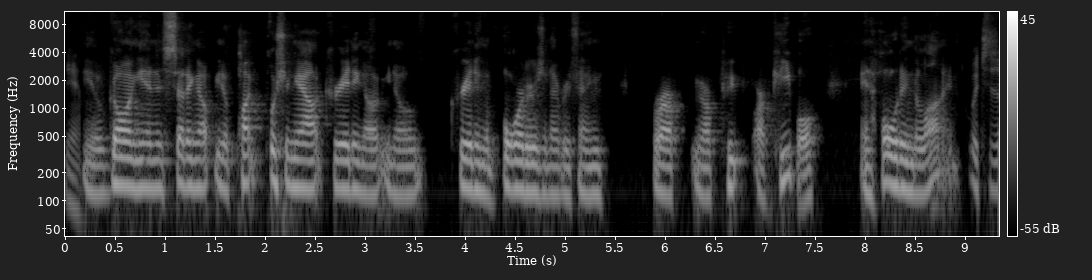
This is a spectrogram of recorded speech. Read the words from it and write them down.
Yeah. You know, going in and setting up, you know, pu- pushing out, creating a, you know, creating a borders and everything for our you know, our, pe- our people and holding the line. which is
